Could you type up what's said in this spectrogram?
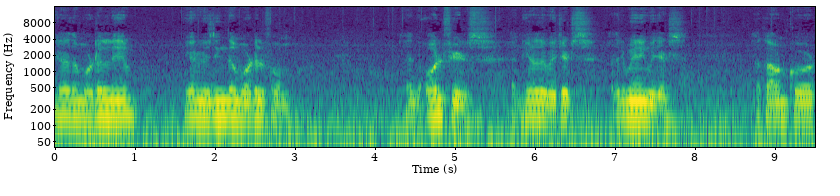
here the model name we are using the model form. And all fields and here the widgets the remaining widgets. Account code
